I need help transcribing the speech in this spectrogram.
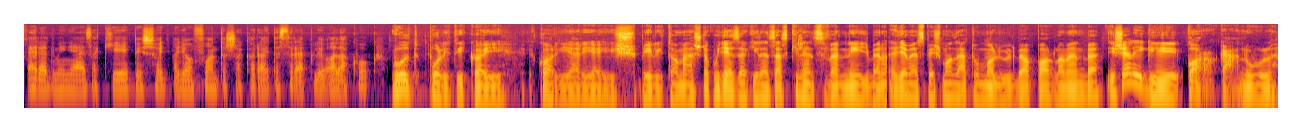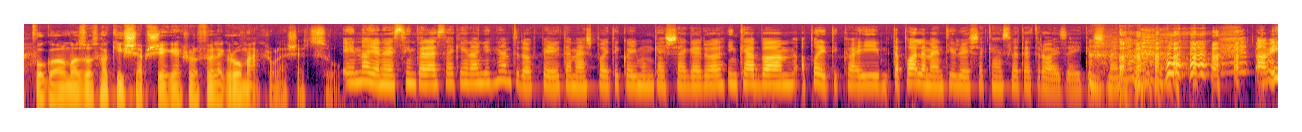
eredménye ez a kép, és hogy nagyon fontosak a rajta szereplő alakok. Volt politikai karrierje is Péli Tamásnak, ugye 1994-ben egy MSZP-s mandátummal ült be a parlamentbe, és eléggé karakánul fogalmazott, ha kisebbségekről, főleg romákról esett szó. Én nagyon őszinte leszek, én annyit nem tudok Péli Tamás politikai munkásságáról, inkább a, a politikai, a parlamenti üléseken született rajzait ismerem. Ami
